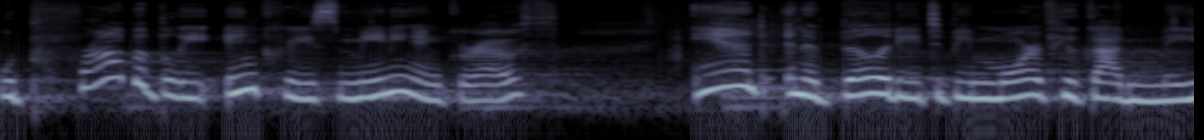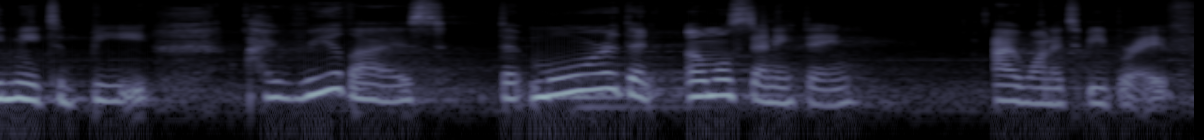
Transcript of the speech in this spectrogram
would probably increase meaning and growth and an ability to be more of who God made me to be. I realized that more than almost anything, I wanted to be brave.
